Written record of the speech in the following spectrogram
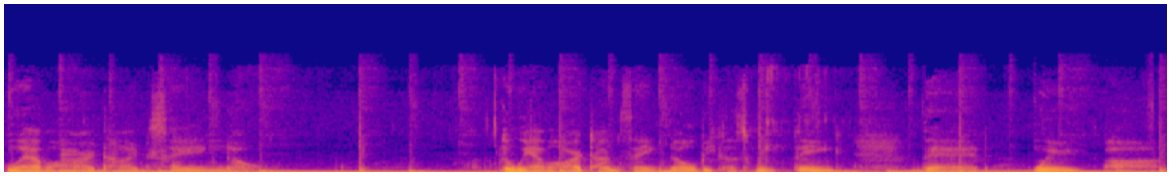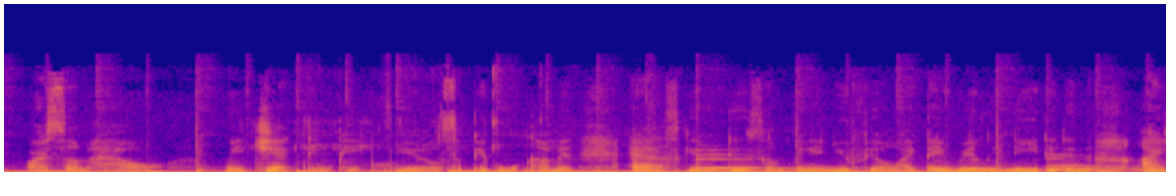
who have a hard time saying no. And we have a hard time saying no because we think that we uh, are somehow rejecting people. You know, some people will come and ask you to do something and you feel like they really need it and I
